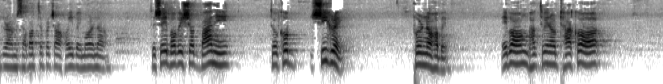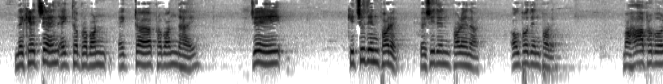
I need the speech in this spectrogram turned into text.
গ্রাম সর্বত্র প্রচার হইবে মোর নাম তো সেই ভবিষ্যৎ বাণী তো খুব শীঘ্রই পূর্ণ হবে। এবং ভক্তিবিনোদ ঠাকুর লিখেছেন একটা প্রবন্ধ একটা প্রবন্ধায় যে কিছুদিন পরে, বেশি দিন পরে না, অল্প দিন পরে মহাপ্রভুর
